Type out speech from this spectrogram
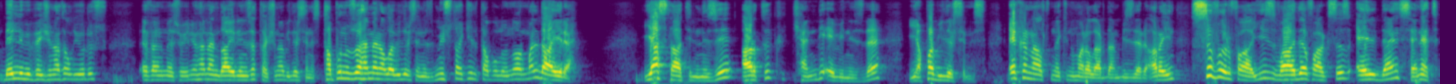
belli bir peşinat alıyoruz. Efendime söyleyeyim hemen dairenize taşınabilirsiniz. Tapunuzu hemen alabilirsiniz. Müstakil tapulu normal daire. Yaz tatilinizi artık kendi evinizde yapabilirsiniz. Ekran altındaki numaralardan bizleri arayın. Sıfır faiz, vade farksız, elden senet.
